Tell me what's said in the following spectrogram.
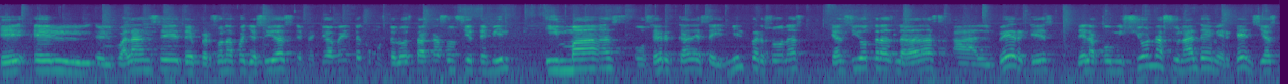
que el, el balance de personas fallecidas, efectivamente, como usted lo destaca, son 7 mil y más o cerca de 6 mil personas que han sido trasladadas a albergues de la Comisión Nacional de Emergencias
